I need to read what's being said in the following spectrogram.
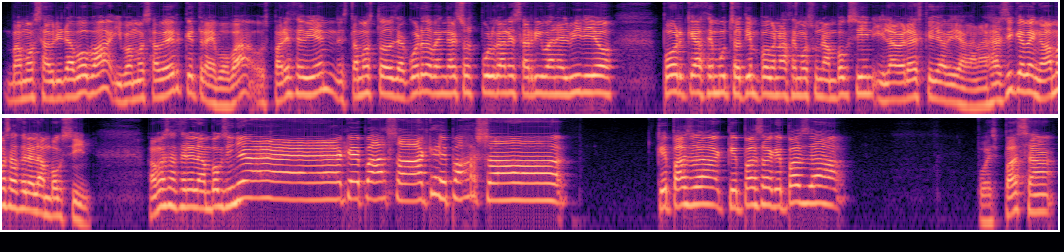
vamos a abrir a Boba y vamos a ver qué trae Boba. ¿Os parece bien? ¿Estamos todos de acuerdo? Venga, esos pulgares arriba en el vídeo porque hace mucho tiempo que no hacemos un unboxing y la verdad es que ya había ganas. Así que venga, vamos a hacer el unboxing. Vamos a hacer el unboxing. ¿Qué pasa? ¿Qué pasa? ¿Qué pasa? ¿Qué pasa? ¿Qué pasa? Pues pasa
